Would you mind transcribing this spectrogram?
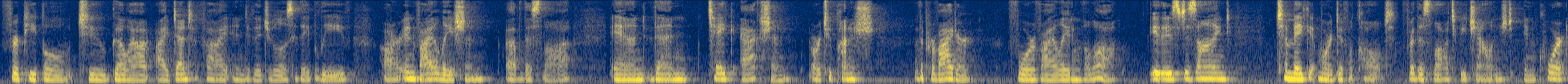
for people to go out, identify individuals who they believe are in violation of this law, and then take action or to punish the provider for violating the law. It is designed to make it more difficult for this law to be challenged in court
